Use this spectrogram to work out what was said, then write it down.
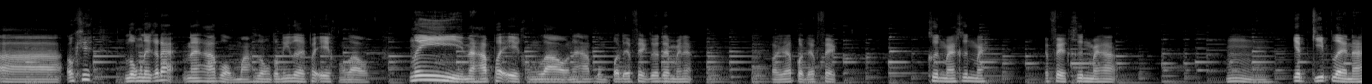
อ่าโอเค ลงเลยก็ได้นะครับผมมาลงตรงนี้เลยพระเอกของเรา นี่นะครับพระเอกของเรานะครับผมเปิดเอฟเฟกต์ด้วยได้ไหมเนี่ยขออนุญาตเปิดเอฟเฟกต์ ขึ้นไหมขึ้นไหมเอฟเฟกขึ้นไหมครับอืมเงียบกิฟเลยนะ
